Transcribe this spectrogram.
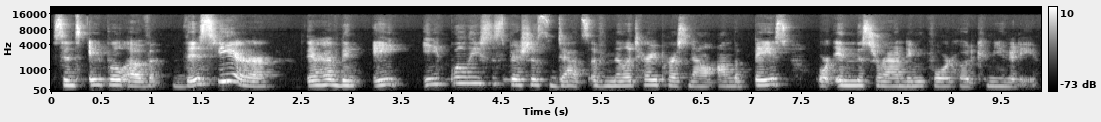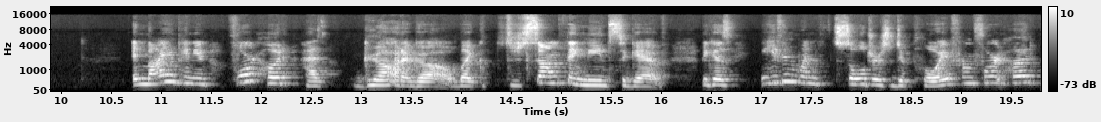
Since April of this year, there have been eight equally suspicious deaths of military personnel on the base or in the surrounding Fort Hood community. In my opinion, Fort Hood has gotta go. Like, something needs to give. Because even when soldiers deploy from Fort Hood,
